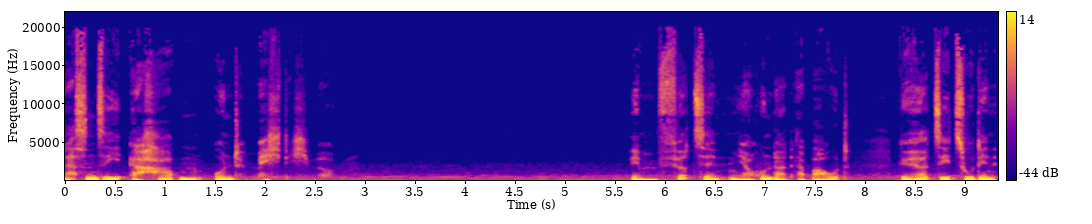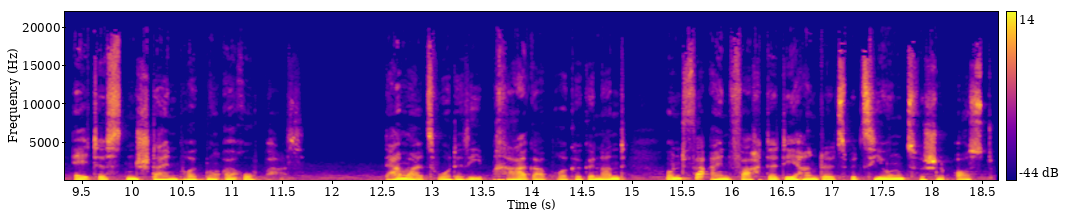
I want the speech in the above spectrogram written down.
lassen sie erhaben und mächtig wirken. Im 14. Jahrhundert erbaut, gehört sie zu den ältesten Steinbrücken Europas. Damals wurde sie Prager Brücke genannt und vereinfachte die Handelsbeziehungen zwischen Ost-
